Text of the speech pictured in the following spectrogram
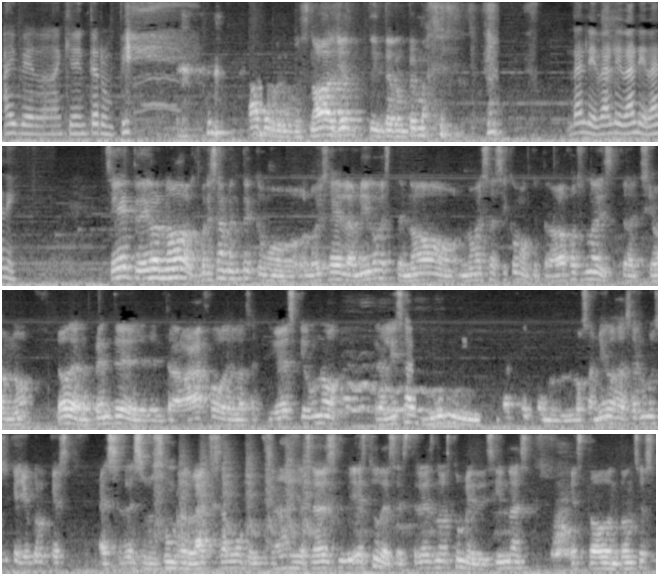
Ay, perdón, aquí interrumpí. ah, pues no, yo te interrumpí más. dale, dale, dale, dale. Sí, te digo, no, precisamente como lo dice el amigo, este, no, no es así como que trabajo es una distracción, ¿no? Luego de repente del trabajo, de las actividades que uno realiza con los amigos a hacer música, yo creo que es, es, es, un relax, es algo que ya sabes, es tu desestrés, no es tu medicina, es, es todo. Entonces,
